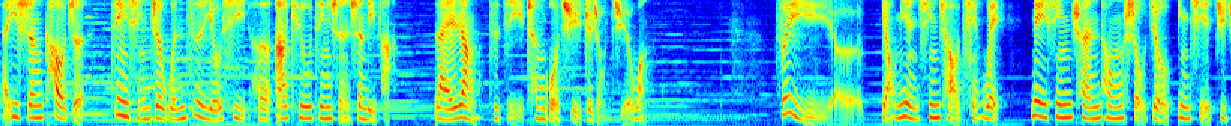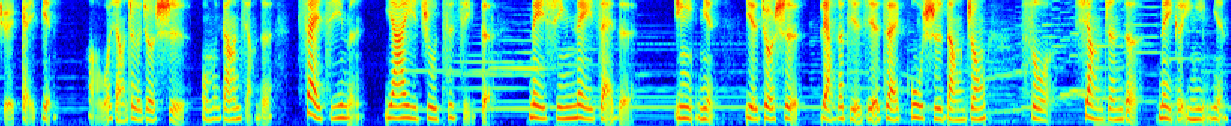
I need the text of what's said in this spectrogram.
他一生靠着进行着文字游戏和阿 Q 精神胜利法。来让自己撑过去这种绝望，所以呃，表面新潮前卫，内心传统守旧，并且拒绝改变啊！我想这个就是我们刚刚讲的赛基们压抑住自己的内心内在的阴影面，也就是两个姐姐在故事当中所象征的那个阴影面。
